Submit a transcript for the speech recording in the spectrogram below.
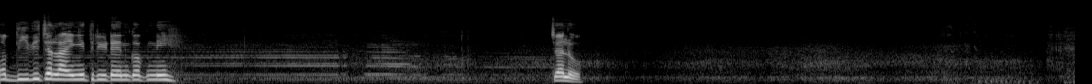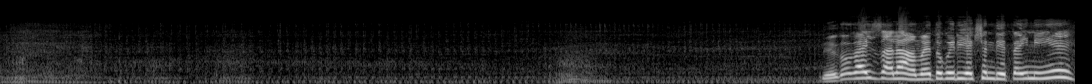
अब दीदी चलाएँगी थ्री टेन को अपनी। चलो। देखो गाइस साला हमें तो कोई रिएक्शन देता ही नहीं है।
